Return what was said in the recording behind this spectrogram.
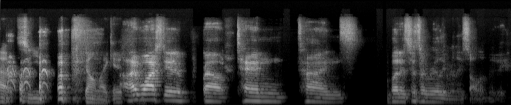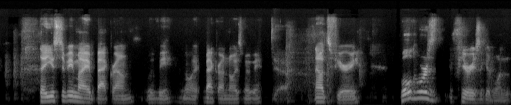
Oh, so you don't like it? I watched it about 10 times, but it's just a really, really solid movie. That used to be my background movie, noise, background noise movie. Yeah. Now it's Fury. World War Fury is a good one.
